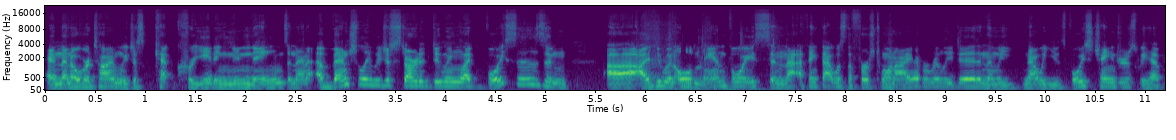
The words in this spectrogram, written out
And then over time, we just kept creating new names, and then eventually we just started doing like voices and uh, I do an old man voice, and that, I think that was the first one I ever really did. And then we now we use voice changers. We have,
